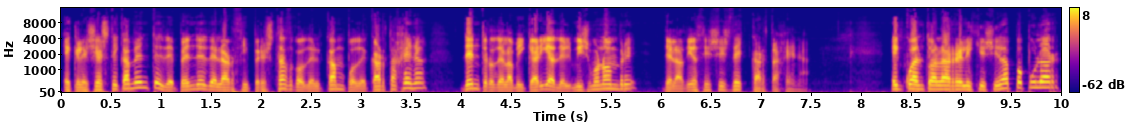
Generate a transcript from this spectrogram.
Eclesiásticamente depende del arciprestazgo del campo de Cartagena, dentro de la vicaría del mismo nombre de la diócesis de Cartagena. En cuanto a la religiosidad popular,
